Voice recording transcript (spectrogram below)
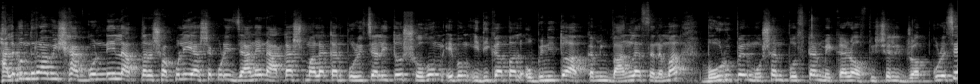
হ্যালো বন্ধুরা, আমি শাকগন নীল। আপনারা সকলেই আশা করি জানেন আকাশ মালাকার পরিচালিত সোহম এবং ইদিকা পাল অভিনীত আপকামিং বাংলা সিনেমা বহুরূপের মোশন পোস্টার মেকাররা অফিসিয়ালি ড্রপ করেছে।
